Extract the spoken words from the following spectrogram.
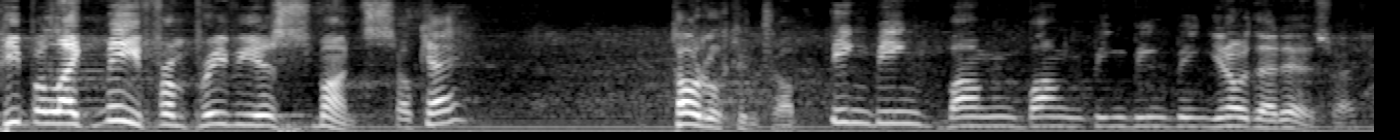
people like me from previous months, okay? Total control. Bing, bing, bong, bong, bing, bing, bing. You know what that is, right?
